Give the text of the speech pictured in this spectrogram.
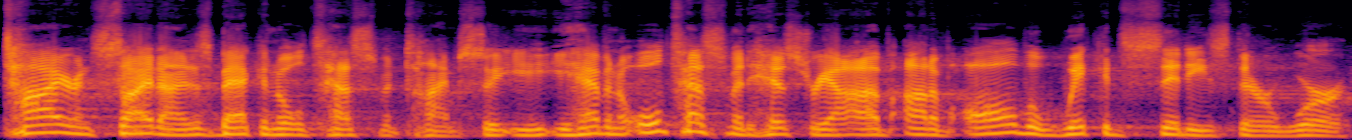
Tyre and Sidon is back in Old Testament times. So you, you, have an Old Testament history out of, out of all the wicked cities there were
